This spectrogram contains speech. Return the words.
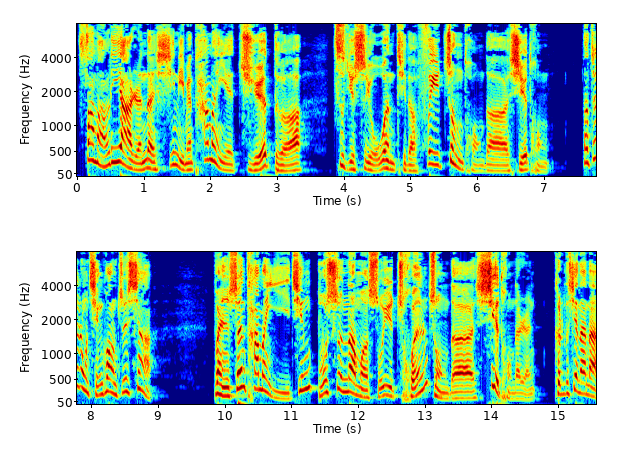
撒玛利亚人的心里面，他们也觉得自己是有问题的，非正统的血统。那这种情况之下，本身他们已经不是那么属于纯种的血统的人。可是现在呢，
